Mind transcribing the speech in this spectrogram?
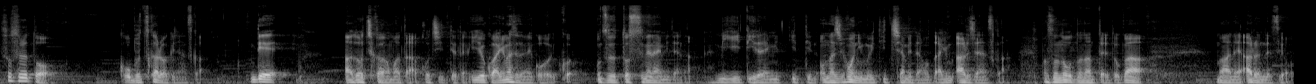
そうするとこうぶつかるわけじゃないですか。であどっちかがまたこっち行ってよくありますよね。こうこうずっと進めないみたいな。右行って左行って同じ方に向いていっちゃうみたいなことあるじゃないですか、まあ、そんなことになったりとかまあねあるんですよ。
